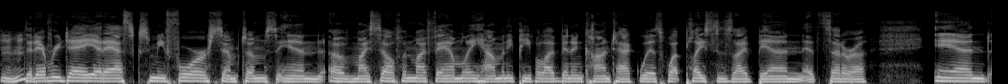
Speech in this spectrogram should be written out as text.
mm-hmm. that every day it asks me for symptoms in of myself and my family, how many people I've been in contact with, what places I've been, etc and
